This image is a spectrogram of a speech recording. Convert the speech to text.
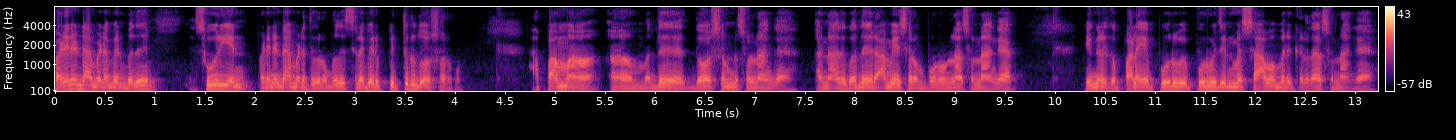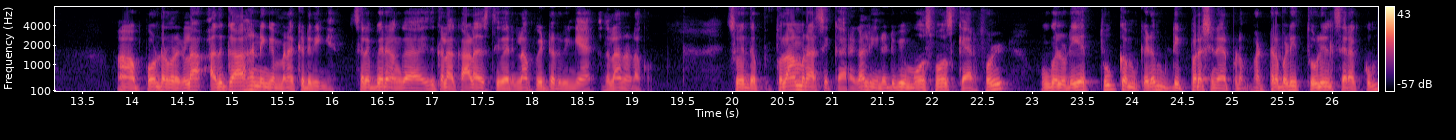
பன்னிரெண்டாம் இடம் என்பது சூரியன் பன்னிரெண்டாம் இடத்துக்கு வரும்போது சில பேர் பித்ரு தோஷம் இருக்கும். அப்பா அம்மா வந்து தோஷம்னு சொன்னாங்க. நான் அதுக்கு வந்து ராமேஸ்வரம் போகணுன்லாம் சொன்னாங்க. எங்களுக்கு பழைய பூர்வ பூர்வ ஜென்ம சாபம் இருக்கிறதா சொன்னாங்க. போன்றவர்கள்லாம் அதுக்காக நீங்கள் மெனக்கெடுவீங்க. சில பேர் அங்கே இதுக்கெல்லாம் காலஹஸ்தி வரையெல்லாம் போயிட்டு வருவீங்க. அதெல்லாம் நடக்கும். ஸோ இந்த துலாம் ராசிக்காரர்கள் you need be most most careful உங்களுடைய தூக்கம் கெடும் டிப்ரெஷன் ஏற்படும். மற்றபடி தொழில் சிறக்கும்.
